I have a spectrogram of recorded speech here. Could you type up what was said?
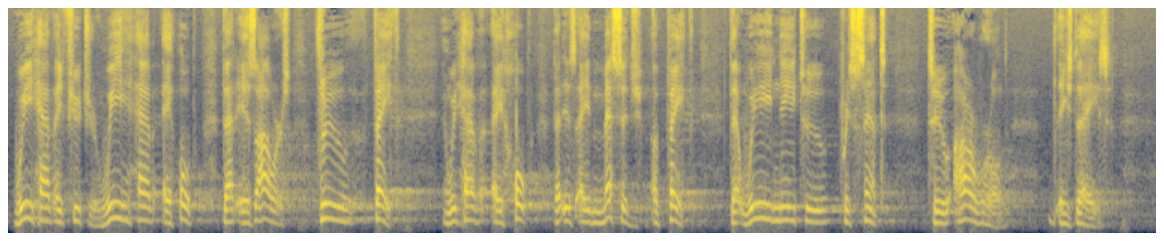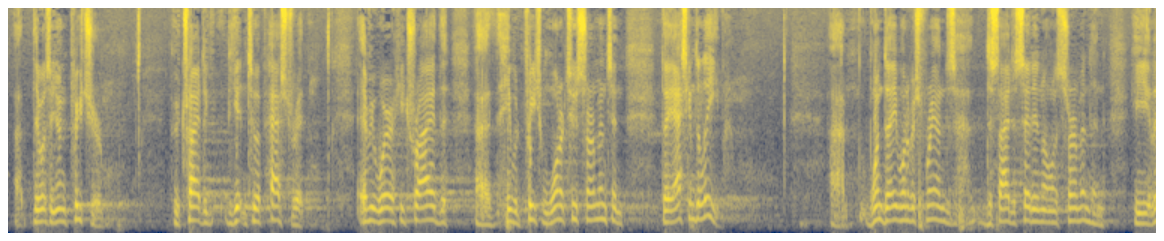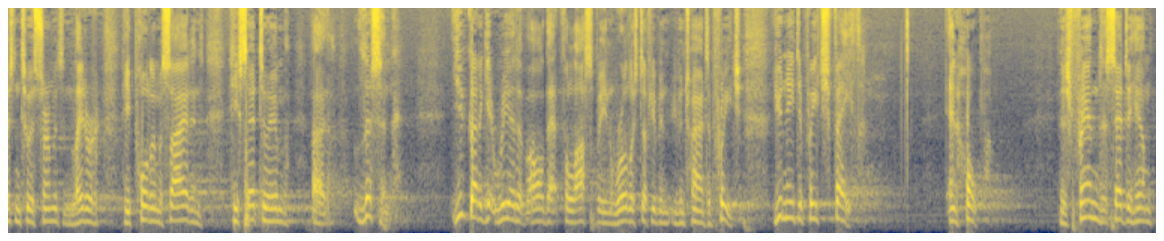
We have a future. We have a hope that is ours through faith. And we have a hope that is a message of faith that we need to present to our world these days. Uh, there was a young preacher who tried to, to get into a pastorate. Everywhere he tried, uh, he would preach one or two sermons, and they asked him to leave. Uh, one day, one of his friends decided to sit in on a sermon, and he listened to his sermons, and later he pulled him aside and he said to him, uh, Listen, you've got to get rid of all that philosophy and worldly stuff you've been, you've been trying to preach. You need to preach faith and hope. His friend said to him,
